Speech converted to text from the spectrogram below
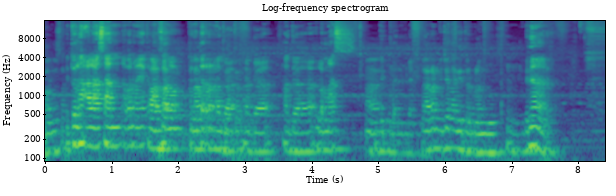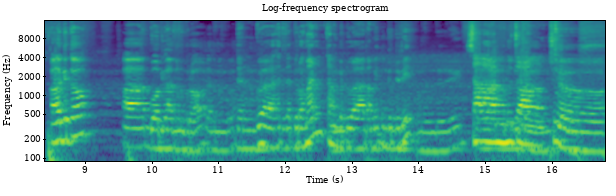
bagus lah. Itulah alasan apa namanya kenapa Alasan kok Twitter kenapa agak Twitter. agak agak lemas Ah. di bulan-bulan. ini. Sekarang Micha lagi terbelenggu. Hmm, benar. Kalau gitu, uh, gua Gila Bro dan temen gua. Dan gua Hadid Abdul Rahman, kami berdua pamit undur diri. Undur diri. Salam Lucong Lucong.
